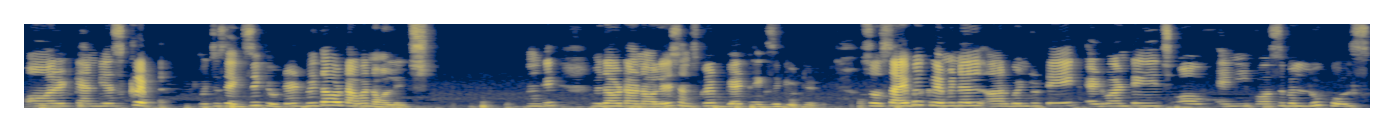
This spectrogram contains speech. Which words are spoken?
or it can be a script which is executed without our knowledge. Okay? Without our knowledge some script get executed. So cyber criminal are going to take advantage of any possible loopholes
